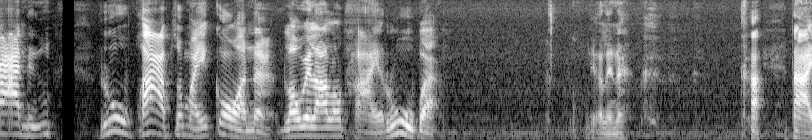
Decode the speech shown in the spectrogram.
การถึงรูปภาพสมัยก่อนน่ะ เราเวลาเราถ่ายรูปอะ อะไรนะค่ะถ่าย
